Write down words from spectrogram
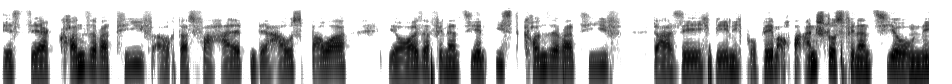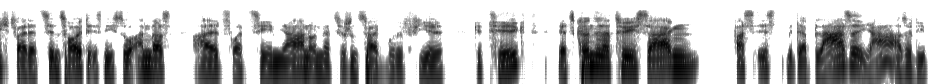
ist sehr konservativ. Auch das Verhalten der Hausbauer, die Häuser finanzieren, ist konservativ. Da sehe ich wenig Probleme, auch bei Anschlussfinanzierung nicht, weil der Zins heute ist nicht so anders als vor zehn Jahren und in der Zwischenzeit wurde viel getilgt. Jetzt können Sie natürlich sagen, was ist mit der Blase? Ja, also die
